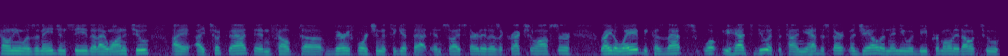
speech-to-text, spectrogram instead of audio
County was an agency that I wanted to, I I took that and felt uh, very fortunate to get that, and so I started as a correctional officer right away because that's what you had to do at the time. You had to start in the jail, and then you would be promoted out to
